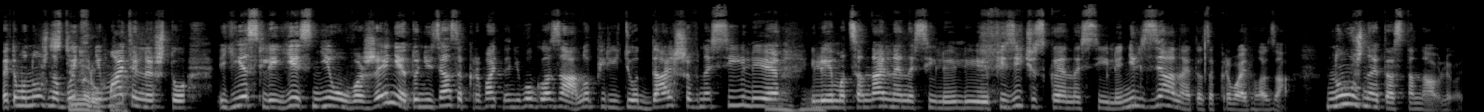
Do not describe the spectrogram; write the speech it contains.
Поэтому нужно Стены быть рухнули. внимательны, что если есть неуважение, то нельзя закрывать на него глаза. Оно перейдет дальше в насилие, угу. или эмоциональное насилие, или физическое насилие. Нельзя на это закрывать глаза. Нужно это останавливать.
